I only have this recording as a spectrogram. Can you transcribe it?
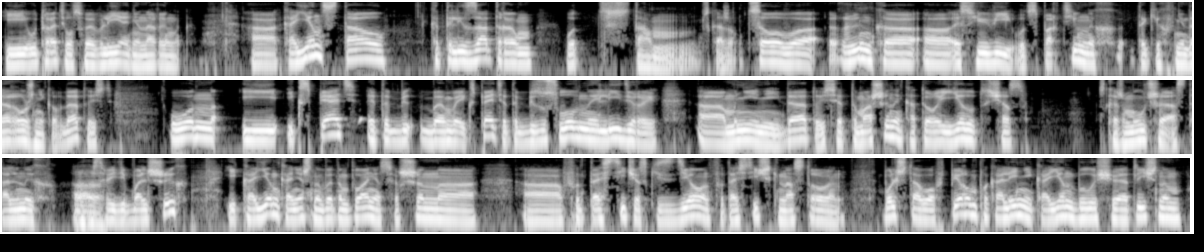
и утратила свое влияние на рынок. Каен стал катализатором вот там, скажем, целого рынка SUV, вот спортивных таких внедорожников, да, то есть он и X5, это BMW X5, это безусловные лидеры а, мнений, да, то есть это машины, которые едут сейчас, скажем, лучше остальных а, ага. среди больших. И Каен, конечно, в этом плане совершенно а, фантастически сделан, фантастически настроен. Больше того, в первом поколении Каен был еще и отличным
